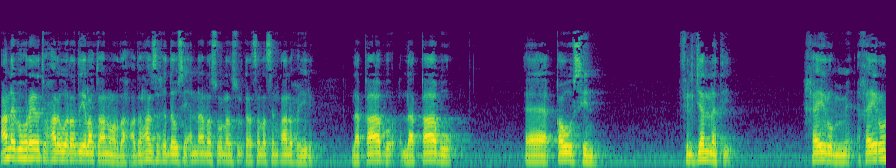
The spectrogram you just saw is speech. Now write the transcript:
can abi hurayrata waxaa radi allahu ta anu arda cabdiraxman sakhi dawsi ana rasul rasulka sal sl qal wuxuu yihi laqaabu laqaabu qawsin fi ljannati khayru khayru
